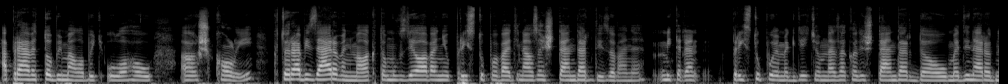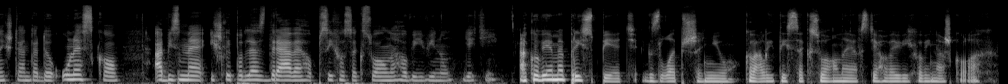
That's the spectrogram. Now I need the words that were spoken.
a práve to by malo byť úlohou uh, školy, ktorá by zároveň mala k tomu vzdelávaniu pristupovať naozaj štandardizované. My teda pristupujeme k deťom na základe štandardov, medzinárodných štandardov UNESCO, aby sme išli podľa zdravého psychosexuálneho vývinu detí. Ako vieme prispieť k zlepšeniu kvality sexuálnej a vzťahovej výchovy na školách?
